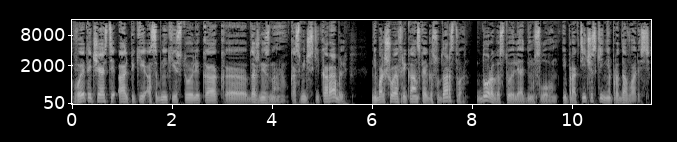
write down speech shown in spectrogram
В этой части Альпики особняки стоили как, э, даже не знаю, космический корабль, небольшое африканское государство, Дорого стоили одним словом и практически не продавались.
